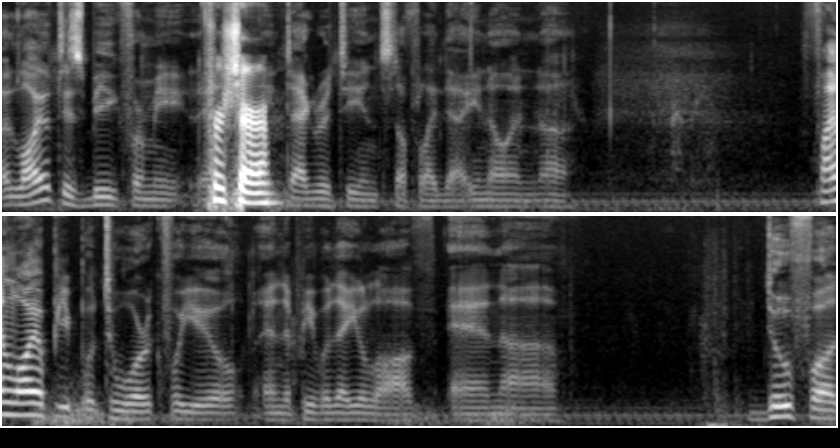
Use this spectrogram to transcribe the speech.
uh, loyalty is big for me. For sure. Integrity and stuff like that, you know, and uh, find loyal people to work for you and the people that you love, and uh, do for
